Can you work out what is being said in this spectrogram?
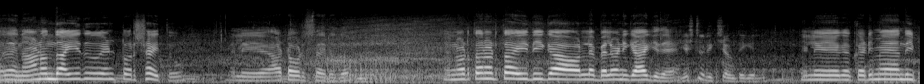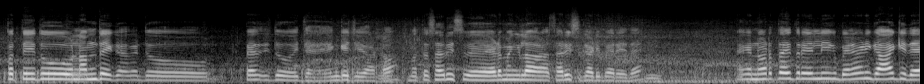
ಅದೇ ನಾನೊಂದು ಐದು ಎಂಟು ವರ್ಷ ಆಯಿತು ಇಲ್ಲಿ ಆಟೋ ಓಡಿಸ್ತಾ ಇರೋದು. ನೋಡ್ತಾ ನೋಡ್ತಾ ಇದೀಗ ಒಳ್ಳೆ ಬೆಳವಣಿಗೆ ಆಗಿದೆ. ಎಷ್ಟು ರಿಕ್ಷಾ ಉಂಟು ಇಲ್ಲಿ? ಈಗ ಕಡಿಮೆ ಒಂದು ಇಪ್ಪತ್ತೈದು ನಮ್ಮದೇ ಈಗ ಇದು ಪೆ- ಇದು ಇದೆ ಎಂಗೇಜ್ ಆಟೋ ಮತ್ತು ಸರ್ವಿಸ್ ಎಡಮಂಗಿಲ ಸರ್ವಿಸ್ ಗಾಡಿ ಬೇರೆ ಇದೆ. ಹಾಗೆ ನೋಡ್ತಾ ಇದ್ರೆ ಇಲ್ಲಿ ಬೆಳವಣಿಗೆ ಆಗಿದೆ.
